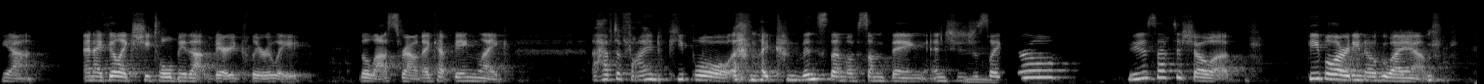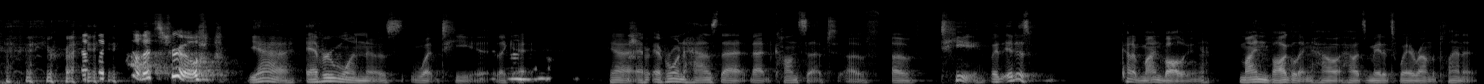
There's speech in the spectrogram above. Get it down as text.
Yeah. And i feel like she told me that very clearly the last round. I kept being like i have to find people and like convince them of something and she's just mm. like girl you just have to show up people already know who I am. right. Like, oh, that's true. Yeah, everyone knows what tea is. Like, mm-hmm. yeah, everyone has that that concept of of tea. but it is kind of mind boggling, mind boggling how how it's made its way around the planet.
